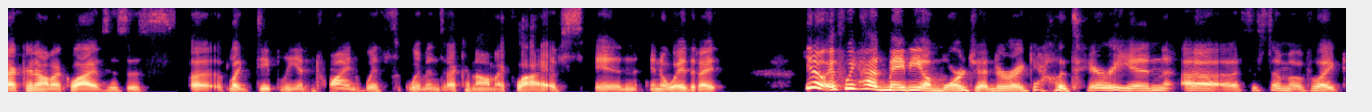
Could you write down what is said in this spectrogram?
economic lives. This is uh, like deeply entwined with women's economic lives in in a way that i you know if we had maybe a more gender egalitarian uh system of like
